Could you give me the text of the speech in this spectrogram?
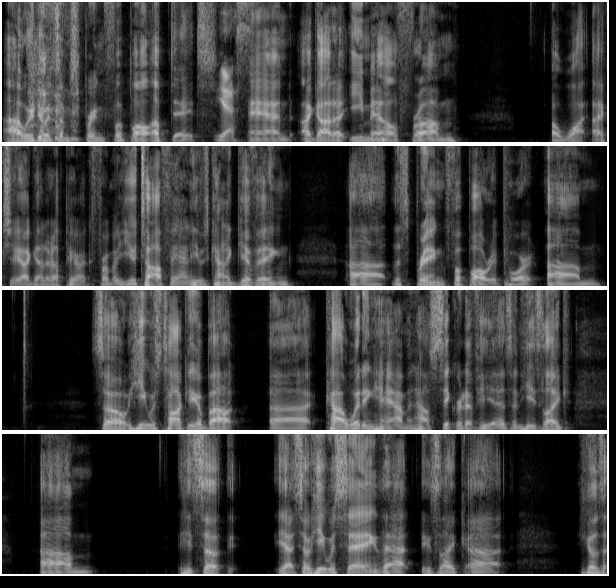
Uh, we are doing some spring football updates. yes, and I got an email from a actually I got it up here from a Utah fan. He was kind of giving uh, the spring football report. Um, so he was talking about uh, Kyle Whittingham and how secretive he is, and he's like, um, he's so yeah. So he was saying that he's like. Uh, he goes,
